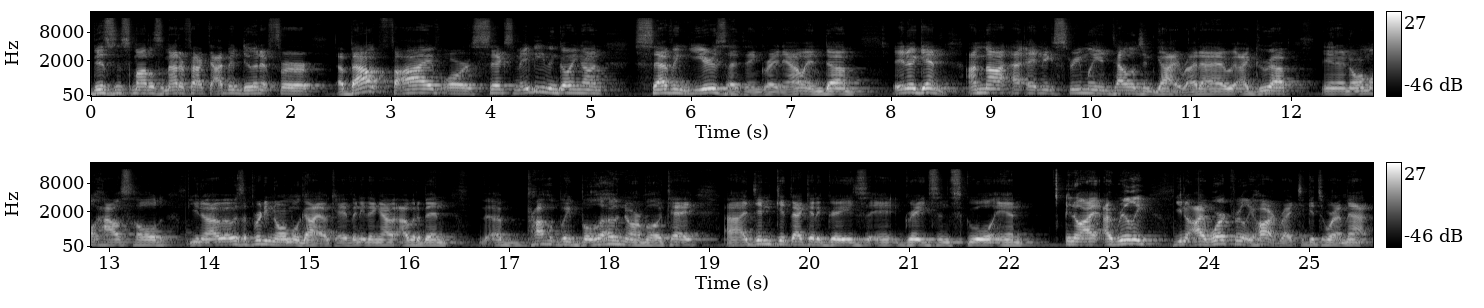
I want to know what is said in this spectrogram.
business model. As a matter of fact, I've been doing it for about five or six, maybe even going on seven years, I think, right now. And um, and again, I'm not an extremely intelligent guy, right? I, I grew up in a normal household. You know, I was a pretty normal guy, okay? If anything, I, I would have been uh, probably below normal, okay? Uh, I didn't get that good of grades, eh, grades in school, and you know, I, I, really, you know, I worked really hard, right, to get to where I'm at.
